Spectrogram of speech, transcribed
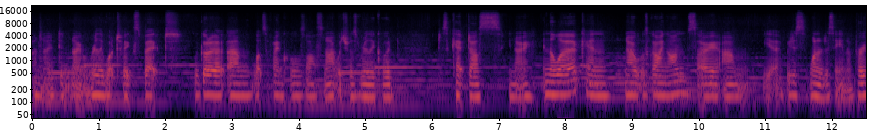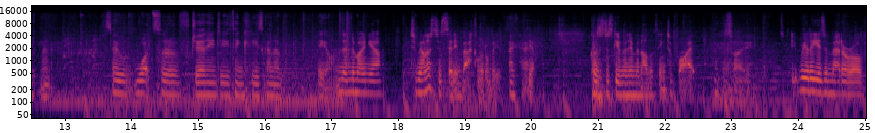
I know, didn't know really what to expect. We got a, um, lots of phone calls last night, which was really good. Just kept us, you know, in the lurk and know what was going on. So, um, yeah, we just wanted to see an improvement. So what sort of journey do you think he's going to on? The pneumonia, to be honest, has set him back a little bit. Okay. Yep. Because it's just given him another thing to fight. Okay. So it really is a matter of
